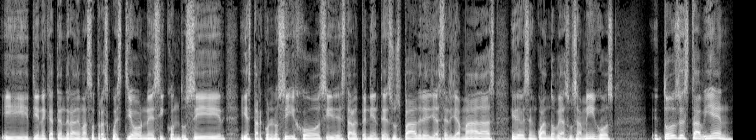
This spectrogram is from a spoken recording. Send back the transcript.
y tiene que atender además otras cuestiones y conducir y estar con los hijos y estar al pendiente de sus padres y hacer llamadas y de vez en cuando ve a sus amigos. Todo eso está bien,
